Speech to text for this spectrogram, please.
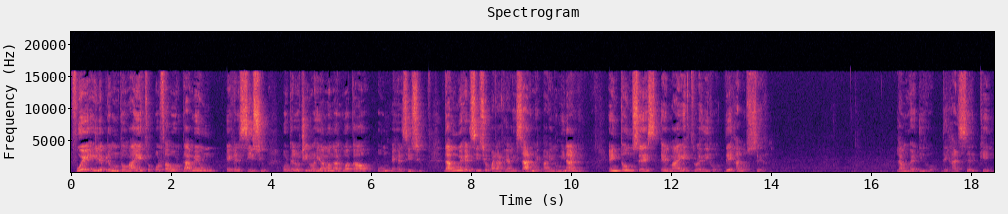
fue y le preguntó, maestro, por favor, dame un ejercicio, porque los chinos llaman al Huatao un ejercicio. Dame un ejercicio para realizarme, para iluminarme. Entonces el maestro le dijo, déjalo ser. La mujer dijo, ¿dejar ser qué?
